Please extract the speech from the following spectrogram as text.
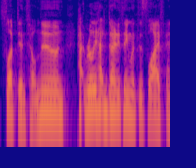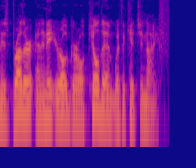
slept until noon, really hadn't done anything with his life, and his brother and an eight year old girl killed him with a kitchen knife.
